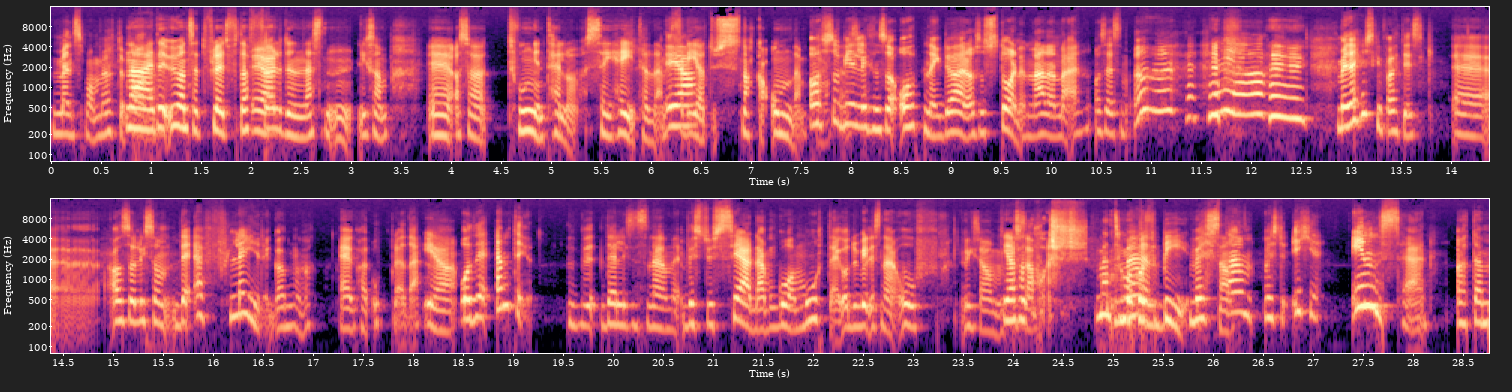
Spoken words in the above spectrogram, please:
mens man møter på Nei, det er uansett flaut, for da Ja. føler du nesten liksom eh, altså, tvungen til å si hei til dem fordi at du snakker om dem. Og så blir det liksom så åpner jeg døra, og så står den læreren der, og så er det sånn «Åh, he- heia. Hei. Men jeg husker faktisk eh, Altså, liksom, det er flere ganger jeg har opplevd det. Og det er en ting Det er liksom sånn Hvis du ser dem gå mot deg, og du blir litt sånn uff, liksom ja, sånn? Men til å gå forbi. hvis, de, hvis du ikke innser at de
